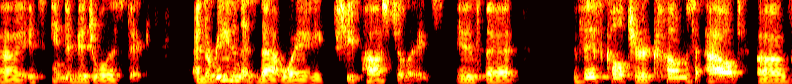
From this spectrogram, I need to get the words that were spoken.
Uh, it's individualistic. And the reason it's that way she postulates is that this culture comes out of,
